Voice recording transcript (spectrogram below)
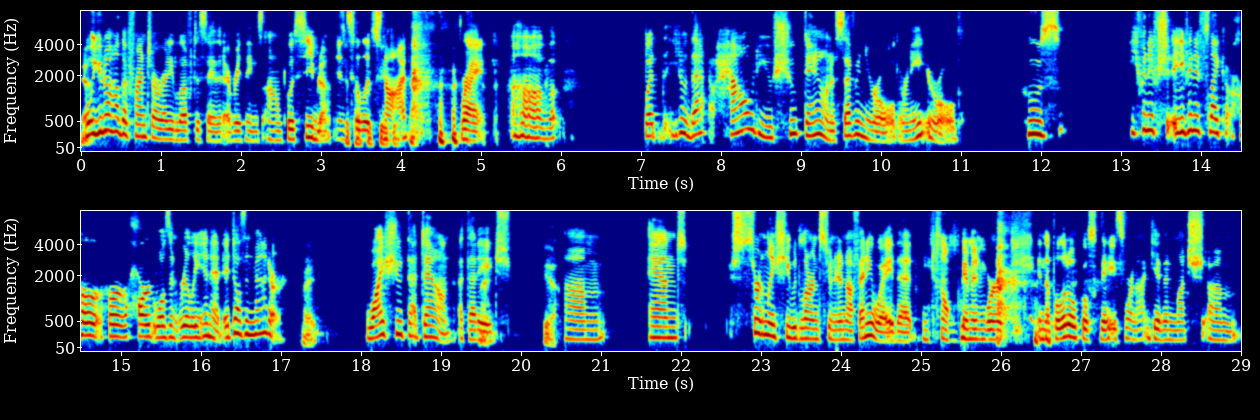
yeah. Well, you know how the French already love to say that everything's impossible until it's not. right. Um, but you know that how do you shoot down a seven-year-old or an eight-year-old who's even if she, even if like her her heart wasn't really in it, it doesn't matter. Right. Why shoot that down at that Right. age? Yeah. Um, and certainly she would learn soon enough anyway that you know women were in the political space were not given much um,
